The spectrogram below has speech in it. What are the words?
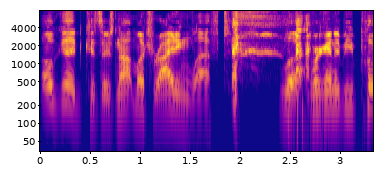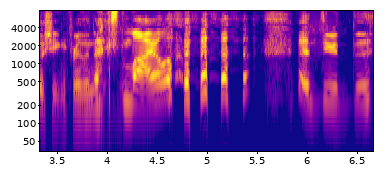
oh, good, because there's not much riding left. Look, we're going to be pushing for the next mm-hmm. mile. and dude, the,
